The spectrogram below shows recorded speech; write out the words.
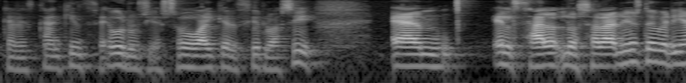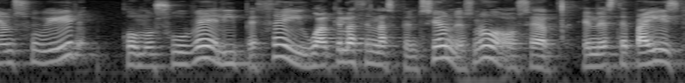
crezca en 15 euros, y eso hay que decirlo así. Em, el los salarios deberían subir como sube el IPC, igual que lo hacen las pensiones, ¿no? O sea, en este país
